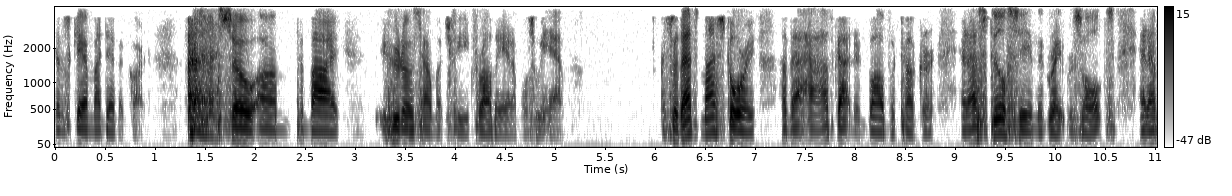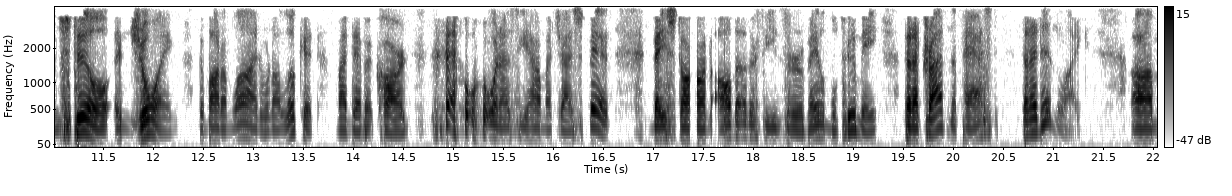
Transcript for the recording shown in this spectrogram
and scan my debit card. so um, to buy who knows how much feed for all the animals we have. So that's my story about how I've gotten involved with Tucker, and I'm still seeing the great results, and I'm still enjoying the bottom line when I look at my debit card, when I see how much I spent based on all the other feeds that are available to me that I've tried in the past that I didn't like. Um,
